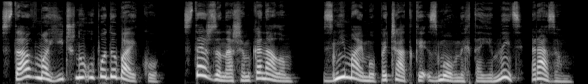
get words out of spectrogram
Став магічну уподобайку. Стеж за нашим каналом. Знімаймо печатки з мовних таємниць разом.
